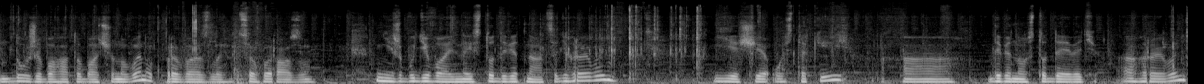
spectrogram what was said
Дуже багато бачу новинок привезли цього разу. Ніж будівельний 119 гривень. Є ще ось такий 99 гривень.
